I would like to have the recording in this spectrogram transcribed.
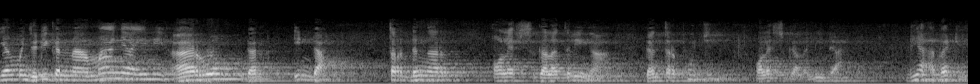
yang menjadikan namanya ini harum dan indah, terdengar oleh segala telinga dan terpuji oleh segala lidah. Dia abadi.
